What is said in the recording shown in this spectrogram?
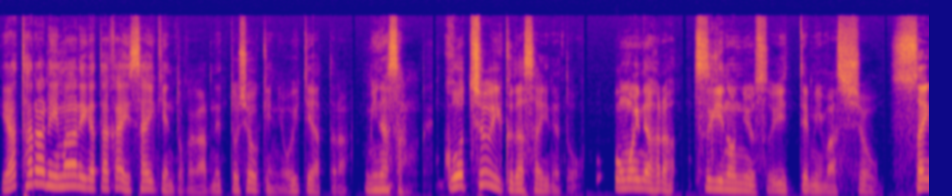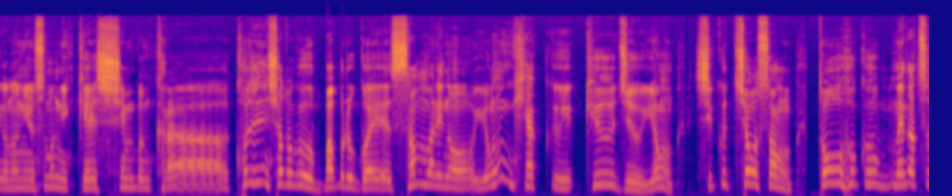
やたら利回りが高い債券とかがネット証券に置いてあったら、皆さんご注意くださいねと思いながら次のニュース行ってみましょう。最後のニュースも日経新聞から個人所得バブル超え3割の494市区町村東北目立つ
